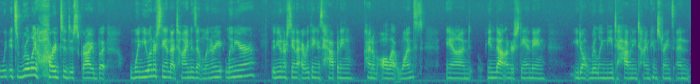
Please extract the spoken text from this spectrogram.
it's really hard to describe, but when you understand that time isn't linear, then you understand that everything is happening kind of all at once. And in that understanding, you don't really need to have any time constraints. And,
